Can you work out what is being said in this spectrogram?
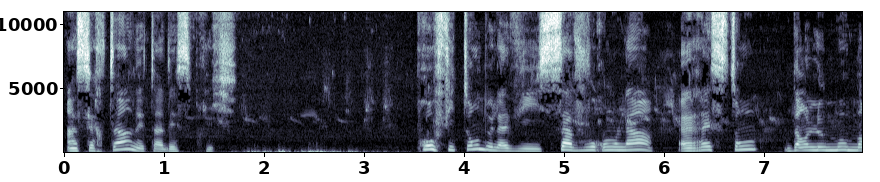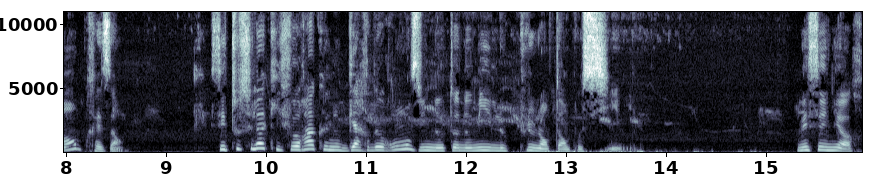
un certain état d'esprit. Profitons de la vie, savourons-la, restons dans le moment présent. C'est tout cela qui fera que nous garderons une autonomie le plus longtemps possible. Mes seigneurs,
